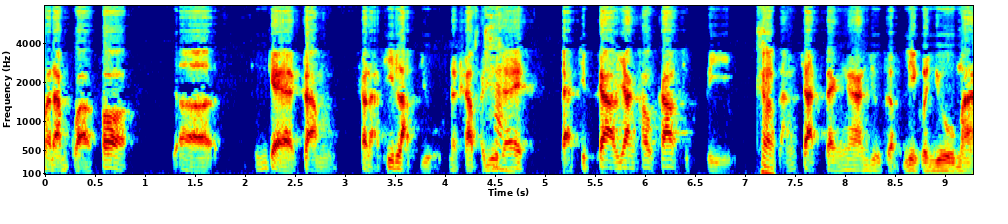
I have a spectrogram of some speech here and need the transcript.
มาดามกว่าก็ถึงแก่กรรมขณะที่หลับอยู่นะครับอายุค่ะได้89ย่างเข้า90ปีครับหลังจากแต่งงานอยู่กับลีกวนยูมา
